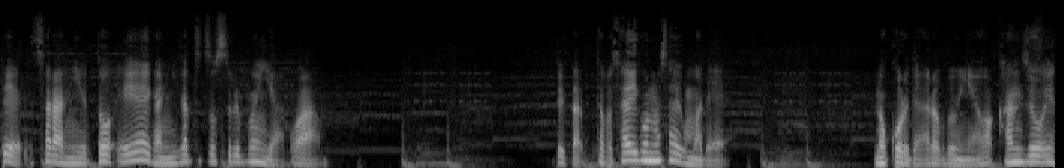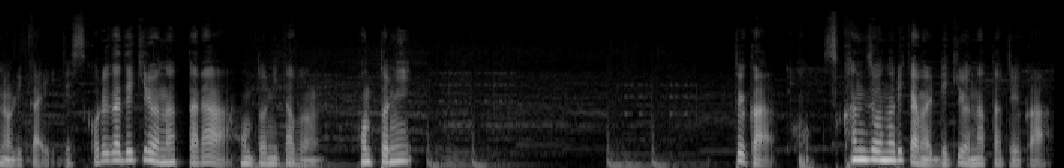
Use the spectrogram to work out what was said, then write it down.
で、さらに言うと AI が苦手とする分野は、というか、多分最後の最後まで残るであろう分野は感情への理解です。これができるようになったら、本当に多分、本当に、というか、感情の理解までできるようになったというか、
